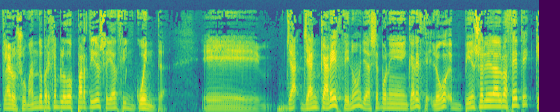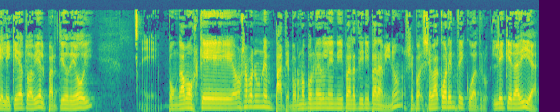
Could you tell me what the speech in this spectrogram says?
claro, sumando por ejemplo dos partidos serían 50. Eh, ya, ya encarece, ¿no? Ya se pone encarece. Luego pienso en el Albacete, que le queda todavía el partido de hoy. Eh, pongamos que vamos a poner un empate, por no ponerle ni para ti ni para mí, ¿no? Se, se va a 44. Le quedaría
